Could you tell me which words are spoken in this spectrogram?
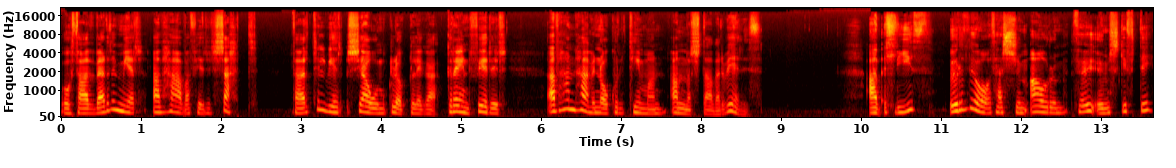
Og það verður mér að hafa fyrir satt, þar til við sjáum glögglega grein fyrir að hann hafi nokkur tíman annar staðar verið. Að hlýð urðu á þessum árum þau umskipti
